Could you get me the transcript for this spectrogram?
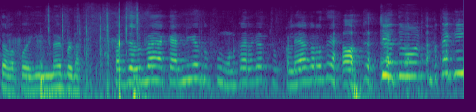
ਚਲੋ ਕੋਈ ਨਹੀਂ ਇੰਨਾ ਹੀ ਬੜਾ। ਪਰ ਜਦੋਂ ਮੈਂ ਕਹਿੰਨੀ ਆ ਤੂੰ ਫੋਨ ਕਰਕੇ ਚੁੱਕ ਲਿਆ ਕਰੋ ਤੇ ਆ ਜਾ। ਜਦੋਂ ਪਤਾ ਕੀ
